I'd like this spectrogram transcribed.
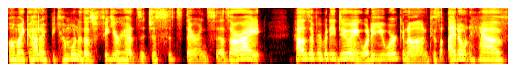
oh my God, I've become one of those figureheads that just sits there and says, All right, how's everybody doing? What are you working on? Because I don't have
